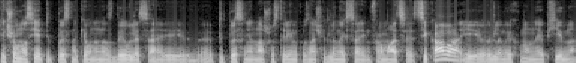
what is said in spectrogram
Якщо в нас є підписники, вони нас дивляться і е, підписані на нашу сторінку, значить для них ця інформація цікава і для них вона необхідна.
